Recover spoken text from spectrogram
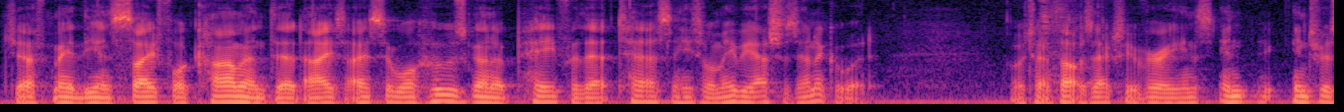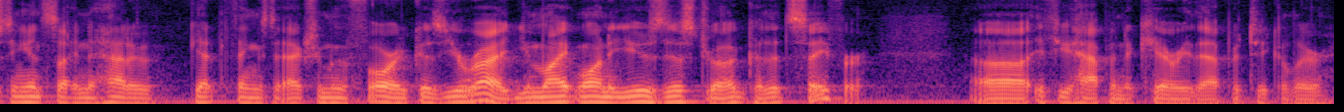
Jeff made the insightful comment that I, I said, well, who's going to pay for that test? And he said, well, maybe AstraZeneca would, which I thought was actually a very in, in, interesting insight into how to get things to actually move forward. Because you're right, you might want to use this drug because it's safer uh, if you happen to carry that particular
